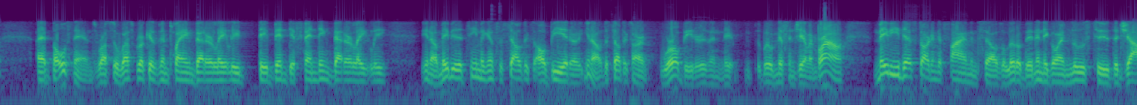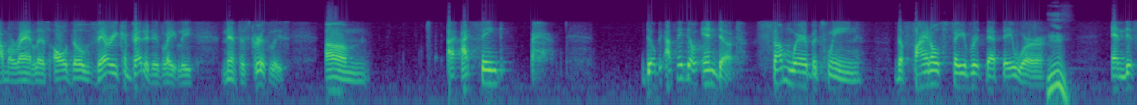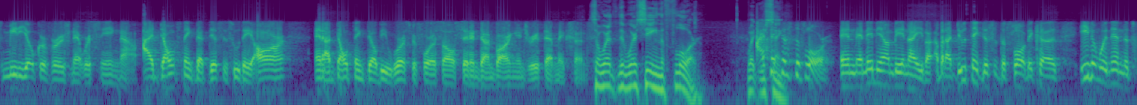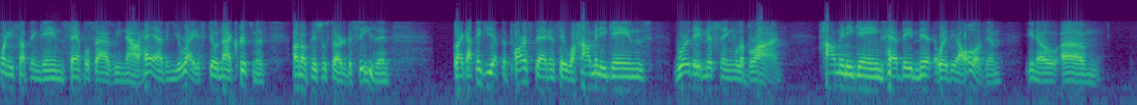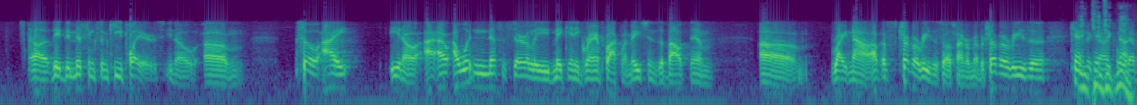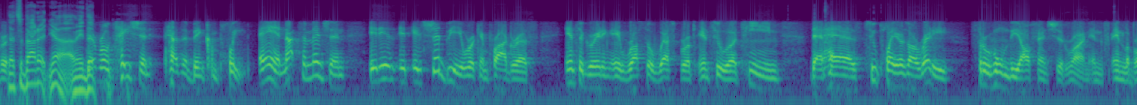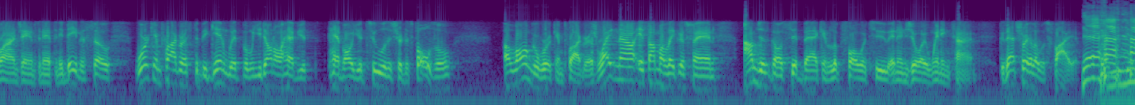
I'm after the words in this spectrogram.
at both ends. Russell Westbrook has been playing better lately. They've been defending better lately. You know, maybe the team against the Celtics, albeit, uh, you know, the Celtics aren't world beaters, and they, we're missing Jaylen Brown. Maybe they're starting to find themselves a little bit, and then they go and lose to the Ja Morant list, although very competitive lately, Memphis Grizzlies. Um, I, I think they'll be, I think they'll end up somewhere between the finals favorite that they were and this mediocre version that we're seeing now. I don't think that this is who they are, and I don't think they'll be worse before it's all said and done, barring injury, if that makes sense. So we're we're seeing the floor. What you're I think saying? this is the floor, and, and maybe I'm being naive, but I do think this is the floor because even within the 20 something game sample size we now have, and you're right, it's still not Christmas, unofficial start of the season. Like I think you have to parse that and say, well, how many games were they missing LeBron? How many games have they missed, or they, all of them? You know, um, uh, they've been missing some key players. You know, um, so I, you know, I, I wouldn't necessarily make any grand proclamations about them um, right now. I, Trevor Ariza, so I was trying to remember. Trevor Ariza, Kendrick, and Kendrick whatever. That's about it. Yeah, I mean, Their rotation hasn't been complete, and not to mention, it is it, it should be a work in progress integrating a Russell Westbrook into a team that has two players already through whom the offense should run in, in LeBron James and Anthony Davis. So work in progress to begin with, but when you don't all have your have all your tools at your disposal, a longer work in progress. Right now, if I'm a Lakers fan, I'm just going to sit back and look forward to and enjoy winning time because that trailer was fire. Yeah.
